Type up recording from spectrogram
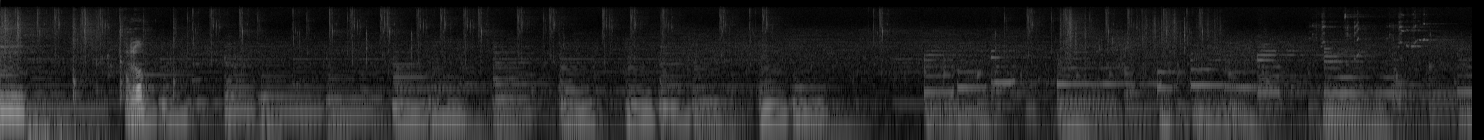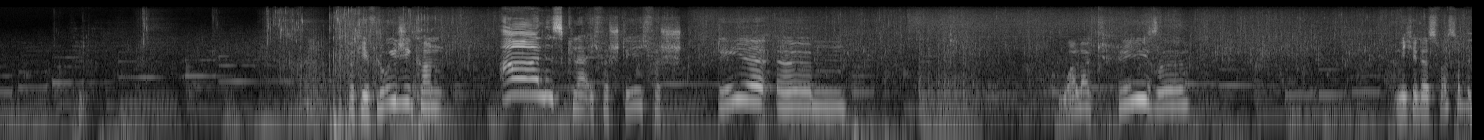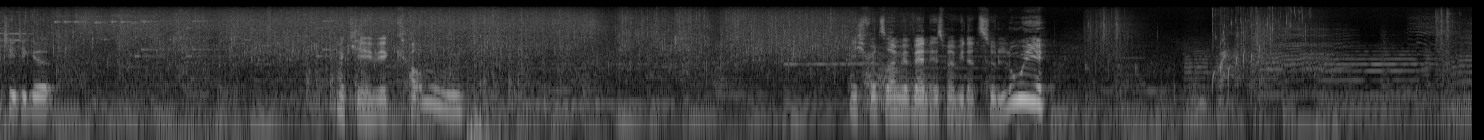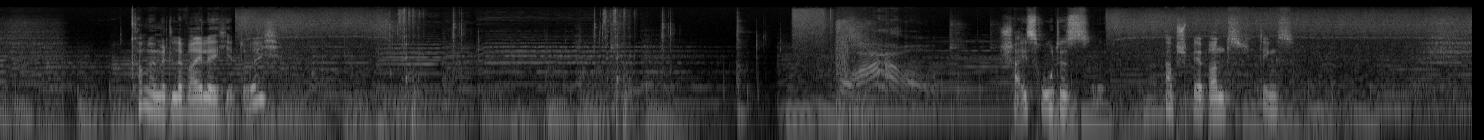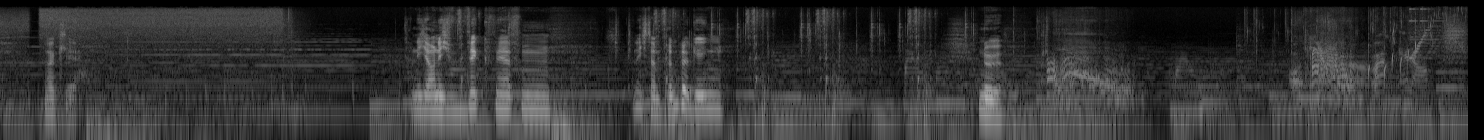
Hm. Hallo? Okay, Fluigi kann... Alles klar, ich verstehe, ich verstehe. Ähm... Voila, Krise. Wenn ich hier das Wasser betätige... Okay, wir kommen... Ich würde sagen, wir werden erstmal wieder zu Louis. Kommen wir mittlerweile hier durch? Scheiß rotes Absperrband-Dings. Okay. Kann ich auch nicht wegwerfen. Kann ich dann Pimpel gegen... Nö.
